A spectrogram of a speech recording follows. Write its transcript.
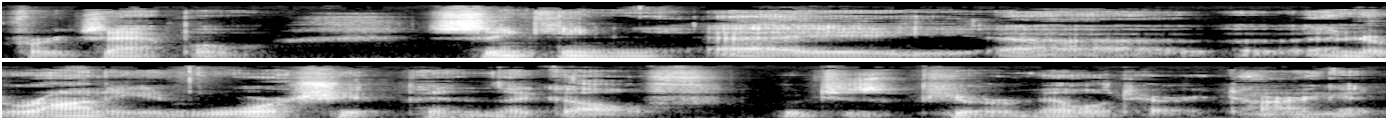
For example, sinking a uh, an Iranian warship in the Gulf, which is a pure military target,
